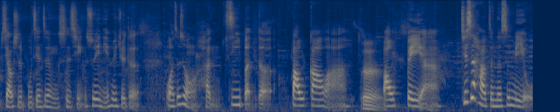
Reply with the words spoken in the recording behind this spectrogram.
消失不见这种事情，所以你会觉得哇，这种很基本的报告啊、嗯，报备啊，其实他真的是没有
